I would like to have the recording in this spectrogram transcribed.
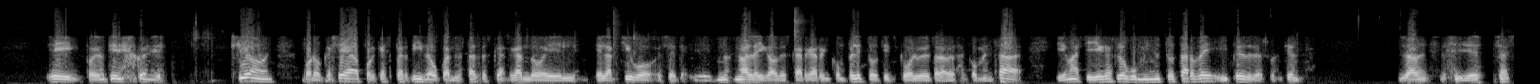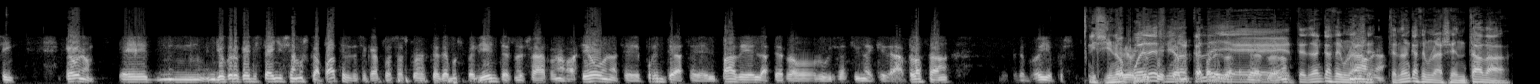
sí porque no tiene conexión por lo que sea porque has perdido cuando estás descargando el, el archivo se te- eh, no, no ha llegado a descargar en completo tienes que volver otra vez a comenzar y demás. Y llegas luego un minuto tarde y pierdes la subvención ¿sabes? Es así. Pero bueno eh, mm, yo creo que en este año seamos capaces de sacar todas esas cosas que tenemos pendientes, ¿no? esa renovación, hacer el puente, hacer el pádel, hacer la urbanización de aquí de la plaza, oye, pues... Y si no puede, señor alcalde, capaces de hacerlo, eh, ¿no? tendrán, que hacer una, no. tendrán que hacer una sentada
